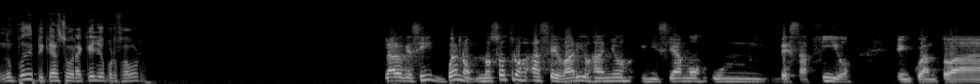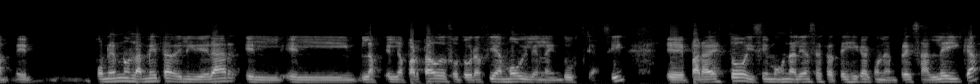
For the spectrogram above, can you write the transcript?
¿Nos puede explicar sobre aquello, por favor? Claro que sí. Bueno, nosotros hace varios años iniciamos un desafío en cuanto a eh, ponernos la meta de liderar el, apartado de fotografía móvil en la industria. ¿sí? Eh, para esto hicimos una alianza estratégica con la empresa Leica,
